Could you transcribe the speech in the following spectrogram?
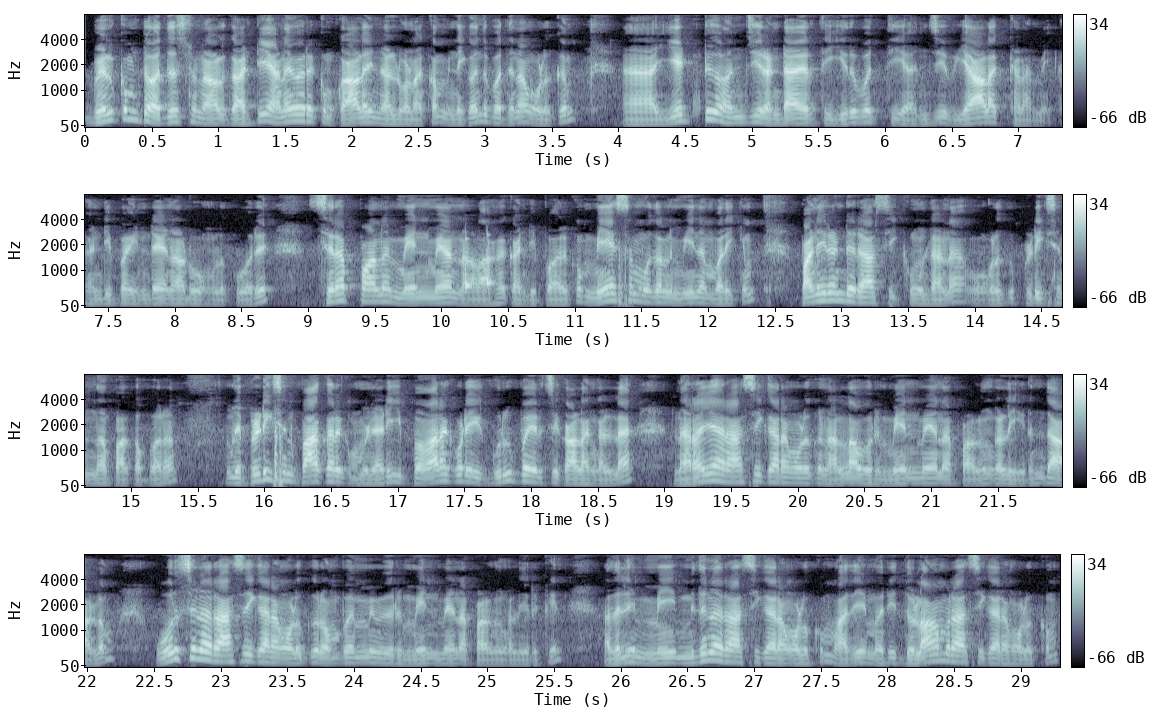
வெல்கம் டு அதிர்ஷ்ட நாள் காட்டி அனைவருக்கும் காலை நல்வணக்கம் இன்றைக்கி வந்து பார்த்தீங்கன்னா உங்களுக்கு எட்டு அஞ்சு ரெண்டாயிரத்தி இருபத்தி அஞ்சு வியாழக்கிழமை கண்டிப்பாக இன்றைய நாடு உங்களுக்கு ஒரு சிறப்பான மேன்மையான நாளாக கண்டிப்பாக இருக்கும். மேசம் முதல் மீனம் வரைக்கும் பன்னிரெண்டு ராசிக்கு உண்டான உங்களுக்கு ப்ரிடிக்ஷன் தான் பார்க்க போகிறோம் இந்த ப்ரிடிக்ஷன் பார்க்கறதுக்கு முன்னாடி இப்போ வரக்கூடிய குரு பயிற்சி காலங்களில் நிறைய ராசிக்காரங்களுக்கு நல்லா ஒரு மேன்மையான பலன்கள் இருந்தாலும் ஒரு சில ராசிக்காரங்களுக்கு ரொம்பவுமே ஒரு மேன்மையான பலன்கள் இருக்குது அதுலேயும் மி மிதுன ராசிக்காரங்களுக்கும் அதே மாதிரி துலாம் ராசிக்காரங்களுக்கும்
